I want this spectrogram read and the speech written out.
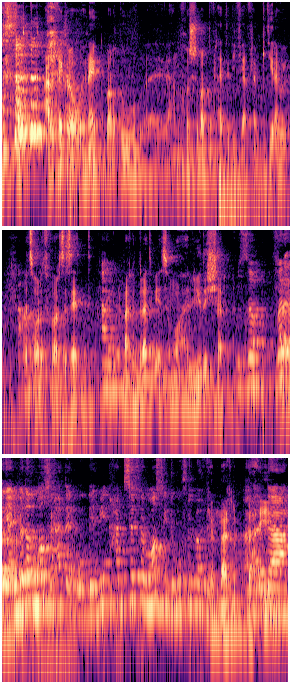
على فكرة وهناك برضو آه، هنخش برضو في الحتة دي في أفلام كتير قوي آه. اتصورت في ورزازات. أيوه. المغرب دلوقتي بيسموها هوليود الشرق. بالظبط. ف- يعني بدل مصر حتى يبقوا جايبين حد سافر مصر يجيبوه في المغرب. في المغرب، ده أنا حقيقي. ده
